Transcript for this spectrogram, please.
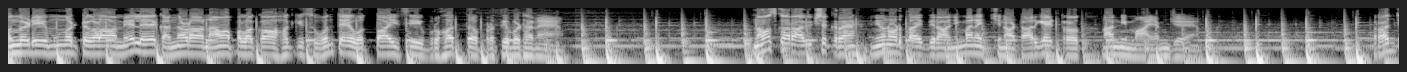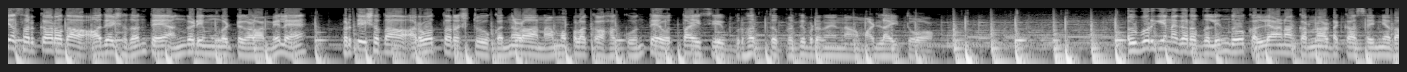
ಅಂಗಡಿ ಮುಂಗಟ್ಟುಗಳ ಮೇಲೆ ಕನ್ನಡ ನಾಮಫಲಕ ಹಾಕಿಸುವಂತೆ ಒತ್ತಾಯಿಸಿ ಬೃಹತ್ ಪ್ರತಿಭಟನೆ. ನಮಸ್ಕಾರ ವೀಕ್ಷಕರೇ, ನೀವು ನೋಡ್ತಾ ಇದ್ದೀರಾ ನಿಮ್ಮ ನೆಚ್ಚಿನ ಟಾರ್ಗೆಟ್ ನಾನು ನಿಮ್ಮ ಎಂ ಜೆ ರಾಜ್ಯ ಸರ್ಕಾರದ ಆದೇಶದಂತೆ ಅಂಗಡಿ ಮುಂಗಟ್ಟುಗಳ ಮೇಲೆ ಪ್ರತಿಶತ ಅರವತ್ತರಷ್ಟು ಕನ್ನಡ ನಾಮಫಲಕ ಹಾಕುವಂತೆ ಒತ್ತಾಯಿಸಿ ಬೃಹತ್ ಪ್ರತಿಭಟನೆಯನ್ನು ಮಾಡಲಾಯಿತು. ಕಲಬುರಗಿ ನಗರದಲ್ಲಿಂದು ಕಲ್ಯಾಣ ಕರ್ನಾಟಕ ಸೈನ್ಯದ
